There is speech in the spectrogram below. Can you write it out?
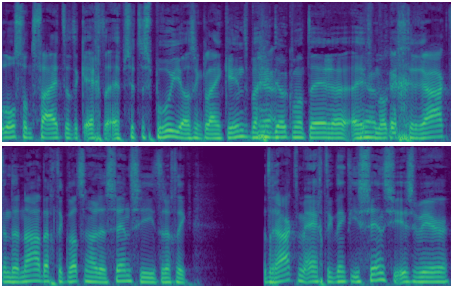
los van het feit dat ik echt heb zitten sproeien als een klein kind bij Ja. die documentaire, heeft Ja, me ook gek. echt geraakt. En daarna dacht ik, wat is nou de essentie? Toen dacht ik, het raakt me echt. Ik denk, die essentie is weer,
